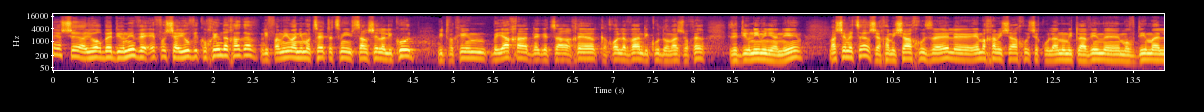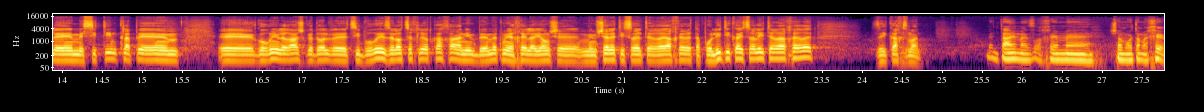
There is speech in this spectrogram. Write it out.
יש, היו הרבה דיונים, ואיפה שהיו ויכוחים, דרך אגב, לפעמים אני מוצא את עצמי עם שר של הליכוד, מתווכחים ביחד נגד שר אחר, כחול לבן, ליכוד או משהו אחר, זה דיונים ענייניים. מה שמצער, שהחמישה אחוז האלה, הם החמישה אחוז שכולנו מתלהבים, הם עובדים עליהם, מסיתים כלפיהם. אה, גורמים לרעש גדול וציבורי, זה לא צריך להיות ככה, אני באמת מייחל היום שממשלת ישראל תראה אחרת, הפוליטיקה הישראלית תראה אחרת, זה ייקח זמן. בינתיים האזרחים אה, שלמו את המחיר.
